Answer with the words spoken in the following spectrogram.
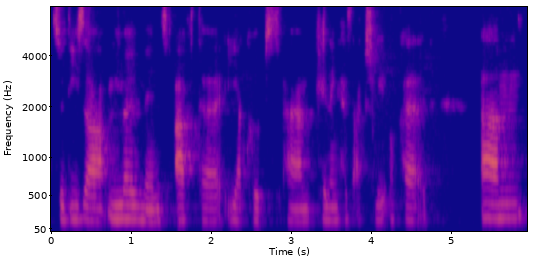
So these are moments after Yaqub's um, killing has actually occurred. Um,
